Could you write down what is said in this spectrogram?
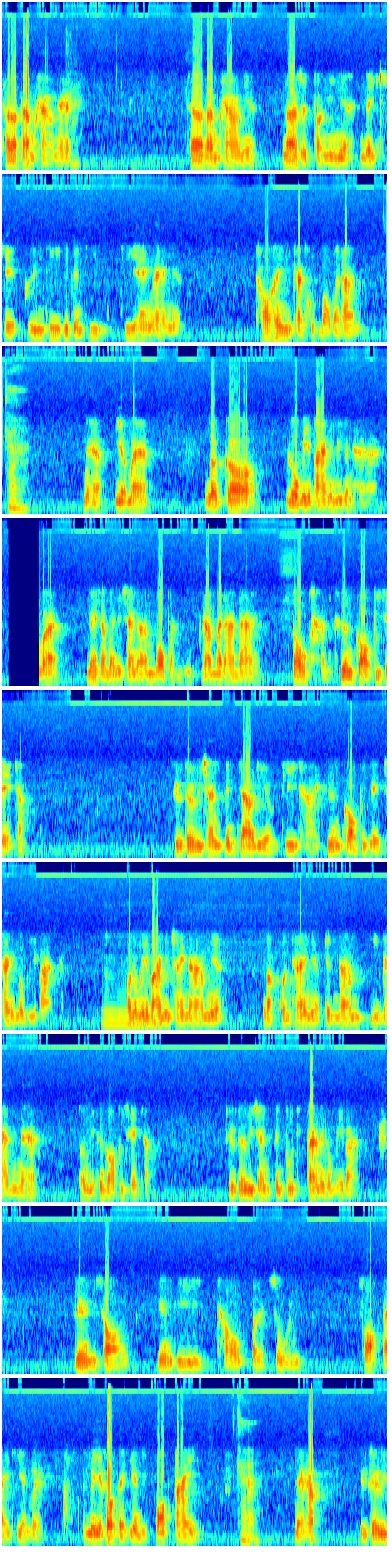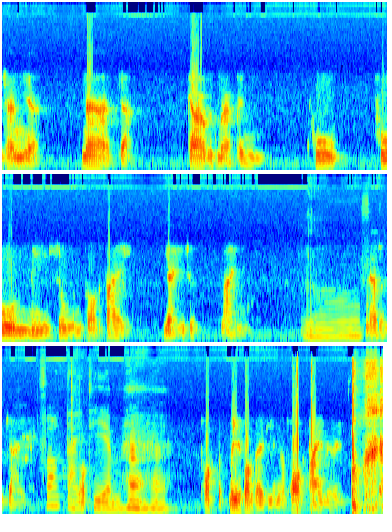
ถ้าเราตามข่าวนะฮะค่ะถ้าเราตามข่าวเนี่ย ล่าสุดตอนนี้เนี่ย ในเขตพื้นที่ที่เป็นที่ที่แห้งแล้งเนี่ยเขาให้มีการขุดบ่อบาดาลค่ะ นะฮะเยอะมาก แล้วก็โรงพยาบาลเนี่ยมีปัญหา ว่าไม่สามารถจะใช้น้ำบ่อน้ำบาดาลได้ ต้องผ่านเครื่องกรองพิเศษครับ ฟิลเตอร์วิชั่นเป็นเจ้าเดียวที่ขายเครื่องกรองพิเศษใช้ในโรงพยาบาลครับอืมเพราะโรงพยาบาลที่ใช้น้ำเนี่ยสำหรับคนไข้เนี่ยเป็นน้ำอีกแบบหนึงนะฮะต้องมีเครื่องกรองพิเศษครับฟิลเตอร์วิชั่นเป็นผู้ติดตั้งในโรงพยาบาล เรื่องที่สองเรื่องที่เขาเปิดศูนย์ ฟอกไตเทียมฮะไม่ใช่ฟอกไตเทียมดิฟอกไตค่ะนะครับฟิลเตอร์วิชั่นเนี่ยน่าจะก้าวขึ้นมาเป็นผู้ผู้มีศูนย์ฟอกไตใหญ่ที่สุด รายหนึ่งอ๋อน่าสนใจฟอกไตเทียมฮ่าฮ่าฟอกไม่ใช่ฟอกไตเทียมนะฟอกไตเลย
